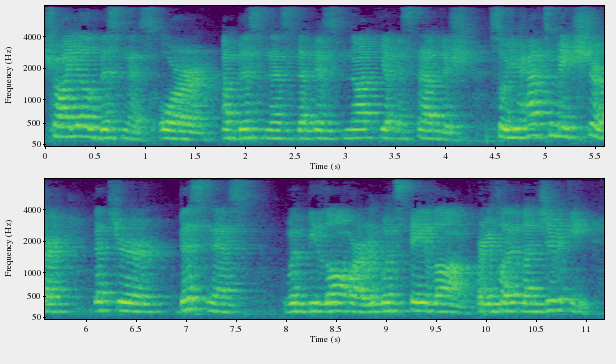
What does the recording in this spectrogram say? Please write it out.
trial business or a business that is not yet established. So you have to make sure that your business would be long or would stay long, or you call it longevity.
